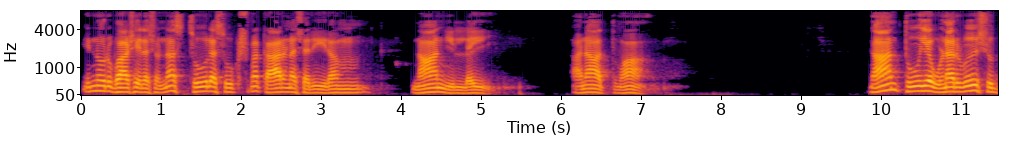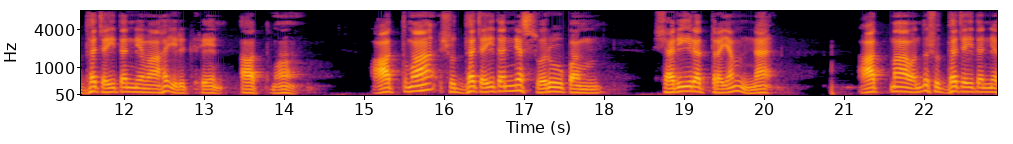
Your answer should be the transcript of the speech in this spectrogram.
இன்னொரு பாஷையில் சொன்னால் ஸ்தூல சூக்ம காரண சரீரம். நான் இல்லை. அனாத்மா. நான் தூய உணர்வு சுத்த சைத்தன்யமாக இருக்கிறேன். ஆத்மா. ஆத்மா சுத்த சைத்தன்ய ஸ்வரூபம். ஷரீரத்ரயம் ந. ஆத்மா வந்து சுத்த சைதன்ய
